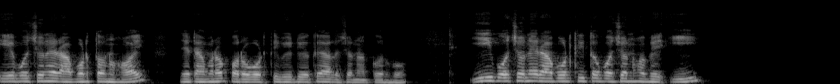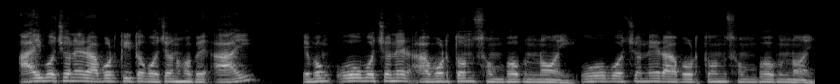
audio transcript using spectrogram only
এ বচনের আবর্তন হয়, যেটা আমরা পরবর্তী ভিডিওতে আলোচনা করব। ই বচনের আবর্তিত বচন হবে ই, আই বচনের আবর্তিত বচন হবে আই, এবং ও বচনের আবর্তন সম্ভব নয়। ও বচনের আবর্তন সম্ভব নয়।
